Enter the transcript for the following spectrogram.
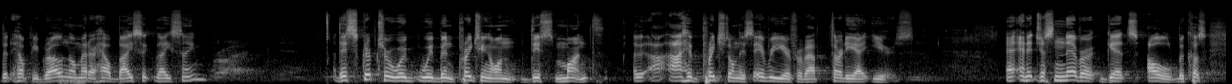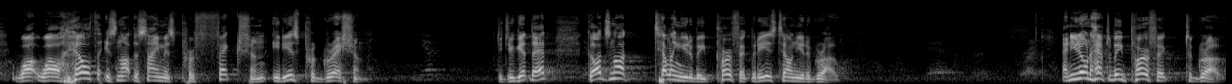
that help you grow, no matter how basic they seem this scripture we've been preaching on this month, I have preached on this every year for about 38 years. And it just never gets old because while health is not the same as perfection, it is progression. Yep. Did you get that? God's not telling you to be perfect, but He is telling you to grow. And you don't have to be perfect to grow.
